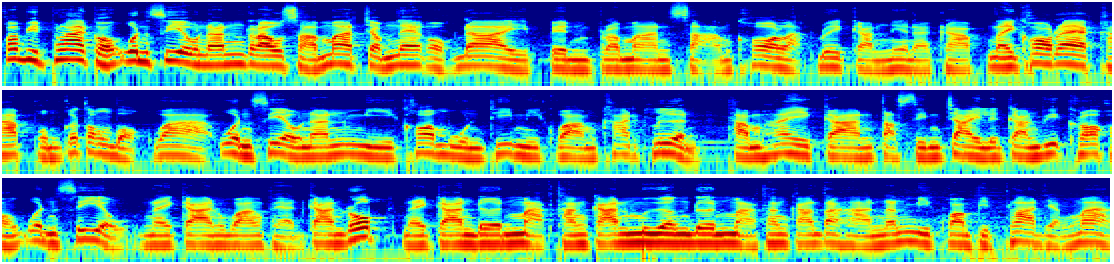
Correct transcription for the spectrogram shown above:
ความผิดพลาดของอ้วนเซี่ยวนั้นเราสามารถจำแนกออกได้เป็นประมาณ 3 ข้อหลักด้วยกันเนี่ยนะครับในข้อแรกครับผมก็ต้องบอกว่าอ้วนเซี่ยวนั้นมีข้อมูลที่มีความคาดเคลื่อนทำให้การตัดสินใจหรือการวิเคราะห์ของอ้วนเซี่ยว ในการวางแผนการรบ ในการเดินหมากทางการเมืองเดินหมากทางการทหารนั้นมีความผิดพลาดอย่างมาก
